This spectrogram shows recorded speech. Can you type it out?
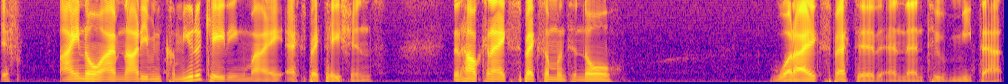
if I know I'm not even communicating my expectations, then how can I expect someone to know what I expected and then to meet that?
